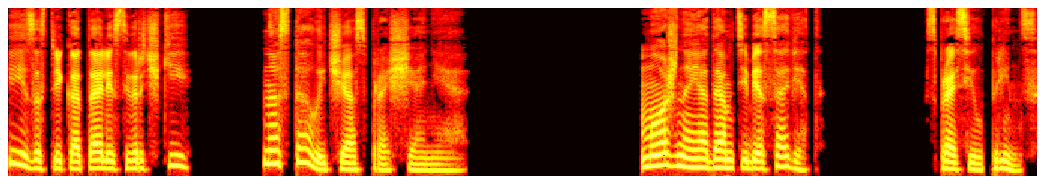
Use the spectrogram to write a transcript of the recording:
и застрекотали сверчки, настал и час прощания. «Можно я дам тебе совет?» — спросил принц.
